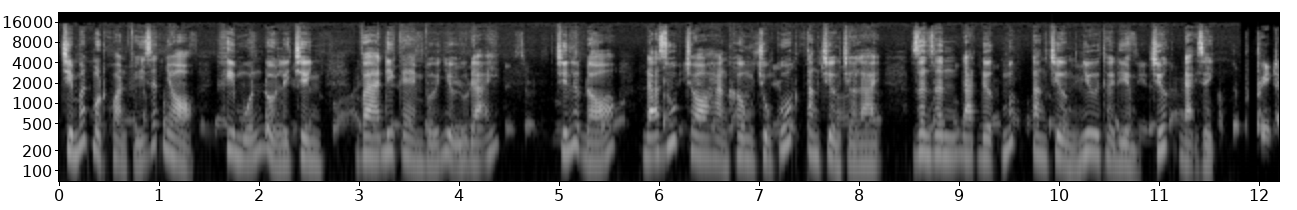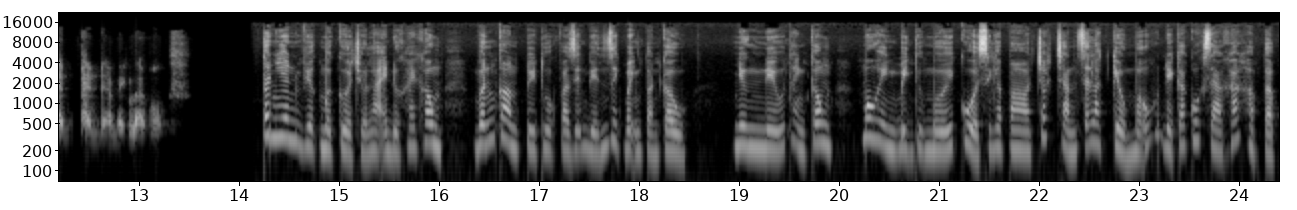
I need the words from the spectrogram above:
chỉ mất một khoản phí rất nhỏ khi muốn đổi lịch trình và đi kèm với nhiều ưu đãi. Chiến lược đó đã giúp cho hàng không Trung Quốc tăng trưởng trở lại, dần dần đạt được mức tăng trưởng như thời điểm trước đại dịch. Tất nhiên, việc mở cửa trở lại được hay không vẫn còn tùy thuộc vào diễn biến dịch bệnh toàn cầu. Nhưng nếu thành công, mô hình bình thường mới của Singapore chắc chắn sẽ là kiểu mẫu để các quốc gia khác học tập.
